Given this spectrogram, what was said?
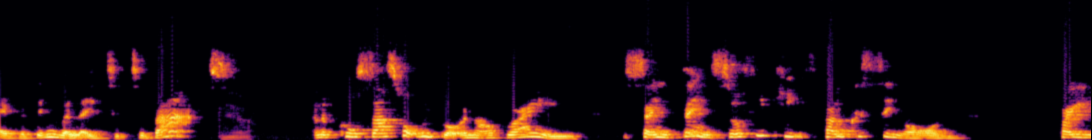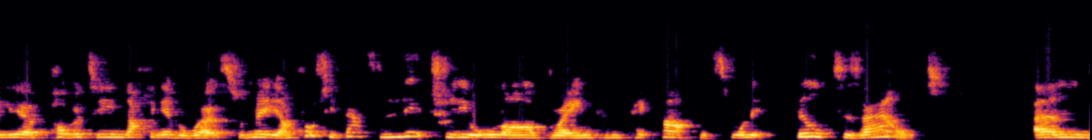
everything related to that. Yeah. And of course, that's what we've got in our brain. The same thing. So if we keep focusing on failure, poverty, nothing ever works for me, unfortunately, that's literally all our brain can pick up. It's what it filters out. And,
